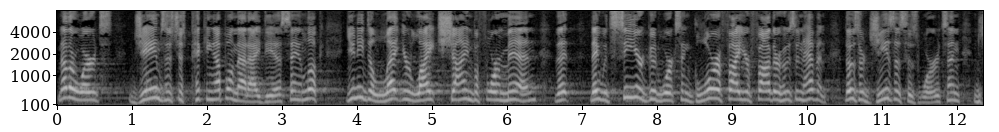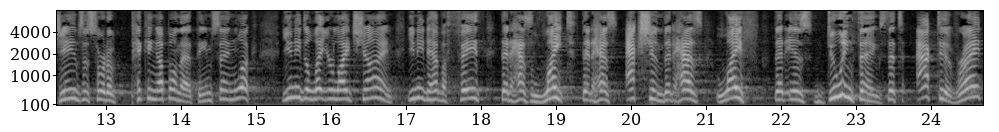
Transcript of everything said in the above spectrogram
In other words, James is just picking up on that idea, saying, look, you need to let your light shine before men that they would see your good works and glorify your Father who's in heaven. Those are Jesus' words. And James is sort of picking up on that theme, saying, Look, you need to let your light shine. You need to have a faith that has light, that has action, that has life, that is doing things, that's active, right?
